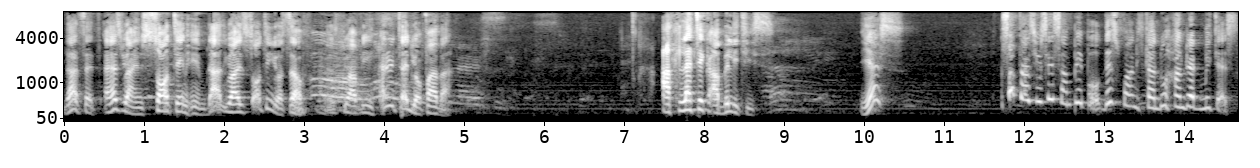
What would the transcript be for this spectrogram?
That's it. As you are insulting him, that you are insulting yourself. you have inherited your father. Athletic abilities. Yes. Sometimes you see some people, this one can do 100 meters,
